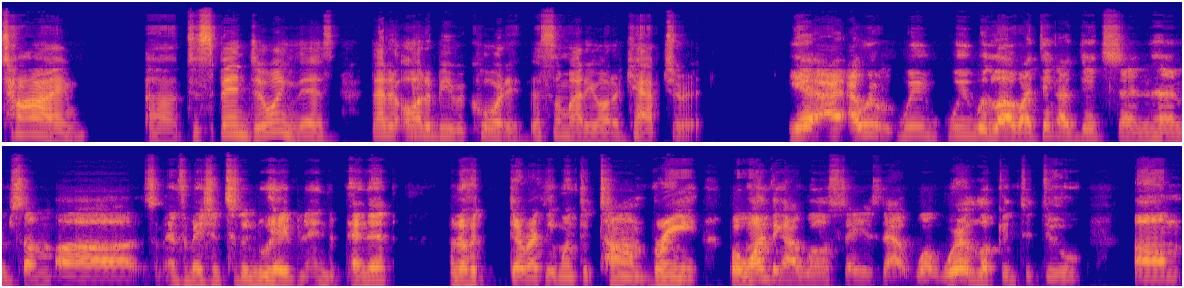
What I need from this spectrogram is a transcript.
time uh, to spend doing this that it ought to be recorded that somebody ought to capture it yeah I, I would we we would love i think i did send him some uh some information to the new haven independent i don't know if it directly went to tom breen but one thing i will say is that what we're looking to do um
